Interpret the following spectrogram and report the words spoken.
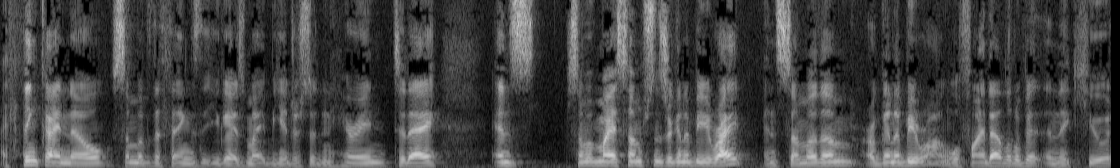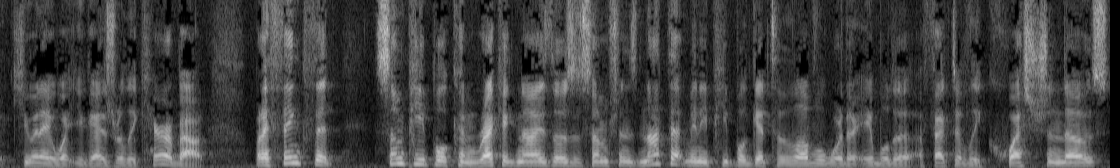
I think I know some of the things that you guys might be interested in hearing today. And some of my assumptions are going to be right, and some of them are going to be wrong. We'll find out a little bit in the Q&A what you guys really care about. But I think that some people can recognize those assumptions. Not that many people get to the level where they're able to effectively question those.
